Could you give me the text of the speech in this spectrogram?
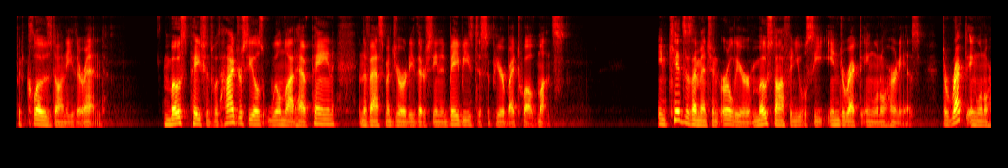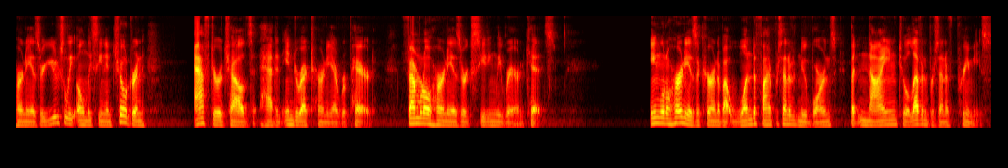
but closed on either end. Most patients with hydroceles will not have pain, and the vast majority that are seen in babies disappear by 12 months. In kids, as I mentioned earlier, most often you will see indirect inguinal hernias. Direct inguinal hernias are usually only seen in children after a child's had an indirect hernia repaired. Femoral hernias are exceedingly rare in kids. Inguinal hernias occur in about 1 to 5% of newborns, but 9 to 11% of preemies.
